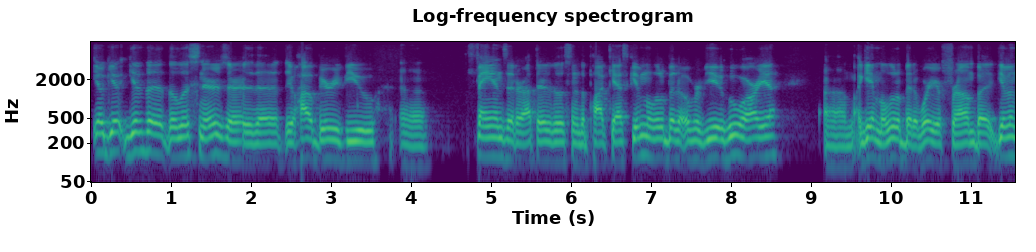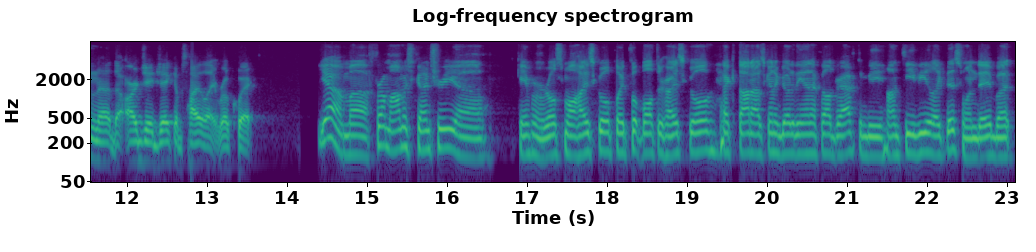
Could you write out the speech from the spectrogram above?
you know, give give the the listeners or the the Ohio Beer Review uh, fans that are out there that listen to the podcast, give them a little bit of overview. Who are you? Um, I gave him a little bit of where you're from, but give him the the RJ Jacobs highlight real quick. Yeah, I'm uh, from Amish country. Uh, came from a real small high school. Played football through high school. Heck, thought I was going to go to the NFL draft and be on TV like this one day, but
